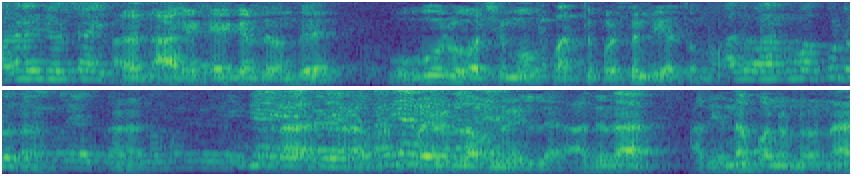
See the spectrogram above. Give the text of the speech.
பதினஞ்சு வருஷம் ஆயிடுச்சு. அதான் நாங்க கேட்கறது வந்து ஒவ்வொரு வருஷமும் பத்து பர்சன்ட் ஏத்தணும் அது கூட்டுறவு சங்கங்களே இங்க பிரைவேட்லாம் ஒண்ணும் இல்ல. அதுதான் அது என்ன பண்ணணும்னா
